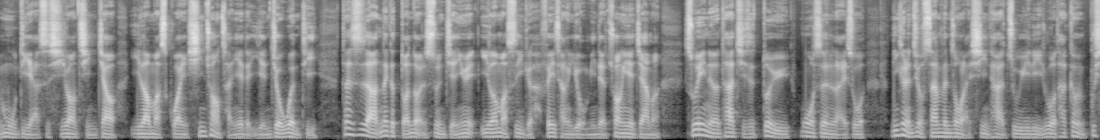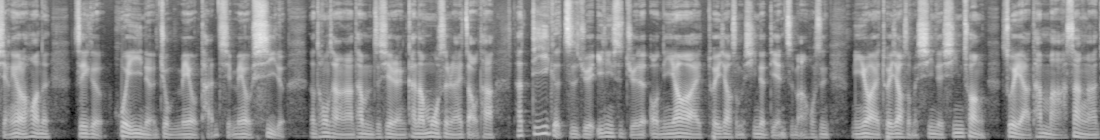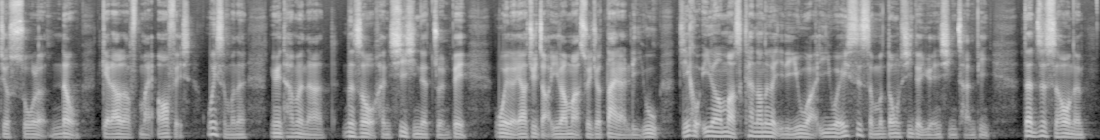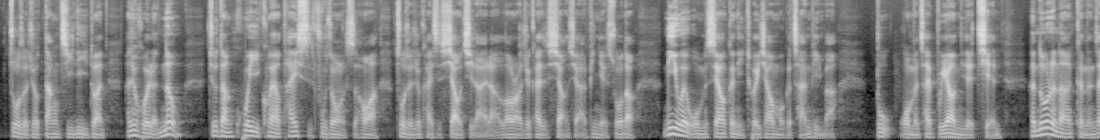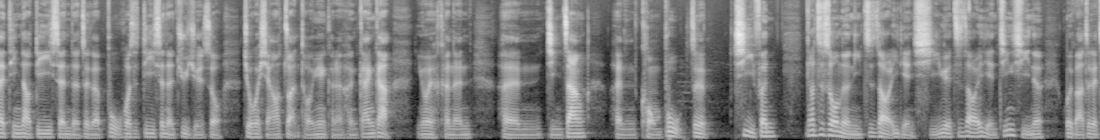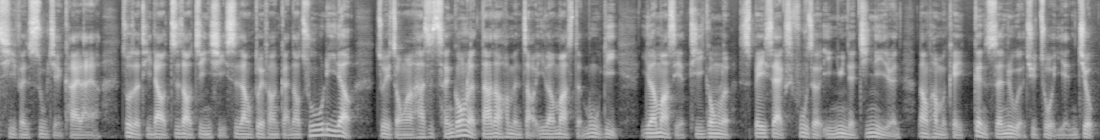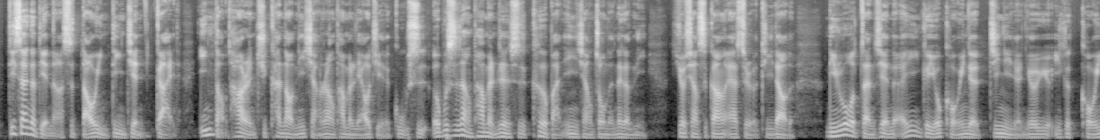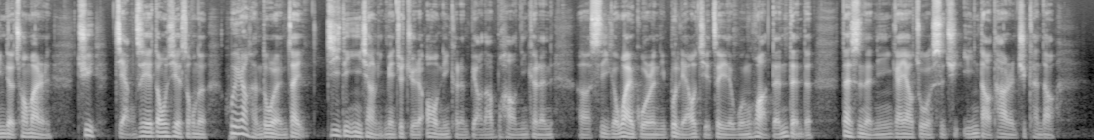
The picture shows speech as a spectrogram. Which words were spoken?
目的啊，是希望请教 Elon Musk 关于新创产业的研究问题。但是啊，那个短短瞬间，因为 Elon Musk 是一个非常有名的创业家嘛，所以呢，他其实对于陌生人来说，你可能只有三分钟来吸引他的注意力。如果他根本不想要的话呢，这个会议呢就没有谈起，没有戏了。那通常啊，他们这些人看到陌生人来找他，他第一个直觉一定是觉得哦，你要来推销什么新的点子吗？或是你要来推销什么新的新创？所以啊，他马上啊就说了 no Get out of my office”。为什么呢？因为他们呢、那时候很细心的准备。为了要去找 Elon Musk，所以就带了礼物。结果 Elon Musk 看到那个礼物啊，以为是什么东西的原型产品。但这时候呢，作者就当机立断，他就回了 No。就当会议快要开始负重的时候啊，作者就开始笑起来了。Laura 就开始笑起来，并且说道：“你以为我们是要跟你推销某个产品吧？不，我们才不要你的钱。”很多人呢，可能在听到第一声的这个不，或是第一声的拒绝的时候，就会想要转头，因为可能很尴尬，因为可能很紧张。很恐怖，这个气氛。那这时候呢，你制造了一点喜悦，制造了一点惊喜呢，会把这个气氛疏解开来啊。作者提到，制造惊喜是让对方感到出乎意料，最终啊，他是成功了，达到他们找 Elon Musk 的目的。Elon Musk 也提供了 SpaceX 负责营运的经理人，让他们可以更深入的去做研究。第三个点呢，是导引定见 Guide，引导他人去看到你想让他们了解的故事，而不是让他们认识刻板印象中的那个你。就像是刚刚 a s r 提到的，你如果展现的诶一个有口音的经理人，有有一个口音的创办人去讲这些东西的时候呢，会让很多人在既定印象里面就觉得哦，你可能表达不好，你可能呃是一个外国人，你不了解这里的文化等等的。但是呢，你应该要做的是去引导他人去看到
